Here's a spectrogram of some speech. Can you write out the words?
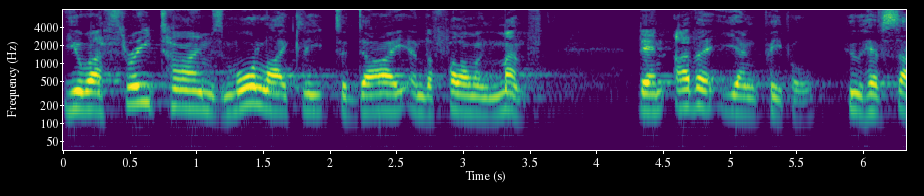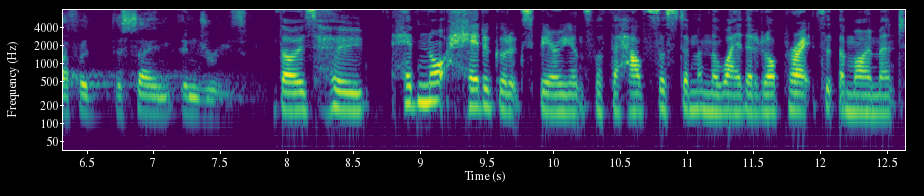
you are three times more likely to die in the following month than other young people who have suffered the same injuries. Those who have not had a good experience with the health system and the way that it operates at the moment,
